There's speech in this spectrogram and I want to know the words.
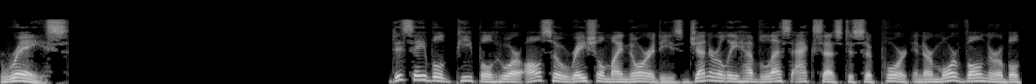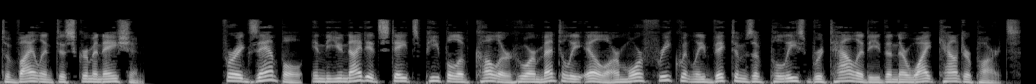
Race Disabled people who are also racial minorities generally have less access to support and are more vulnerable to violent discrimination. For example, in the United States people of color who are mentally ill are more frequently victims of police brutality than their white counterparts.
